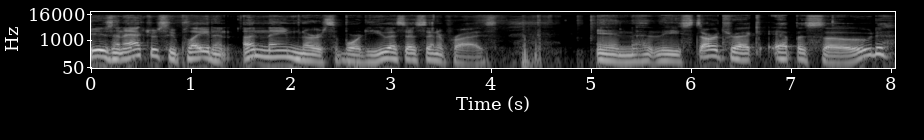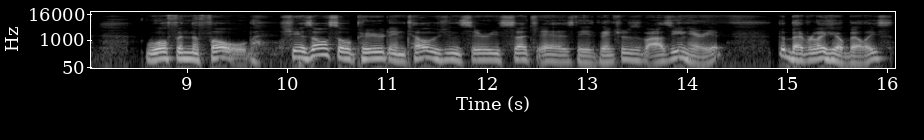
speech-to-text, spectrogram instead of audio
She is an actress who played an unnamed nurse aboard USS Enterprise in the Star Trek episode Wolf in the Fold. She has also appeared in television series such as The Adventures of Ozzie and Harriet, The Beverly Hillbillies,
